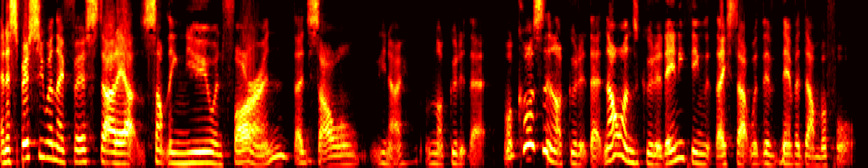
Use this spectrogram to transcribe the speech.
and especially when they first start out something new and foreign, they just say, oh, well, you know, I'm not good at that. Well, of course they're not good at that. No one's good at anything that they start with they've never done before.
